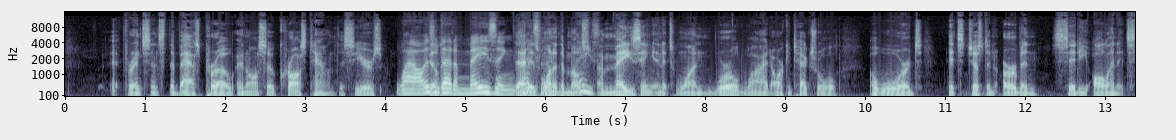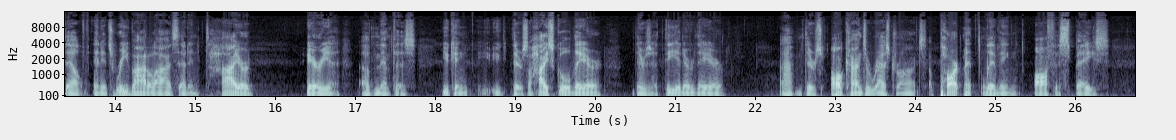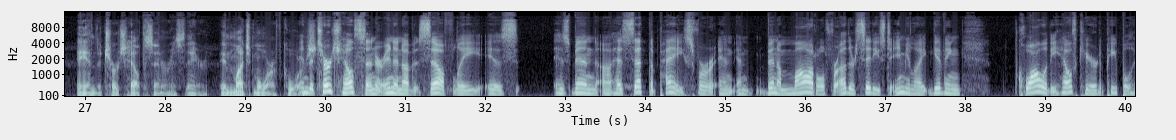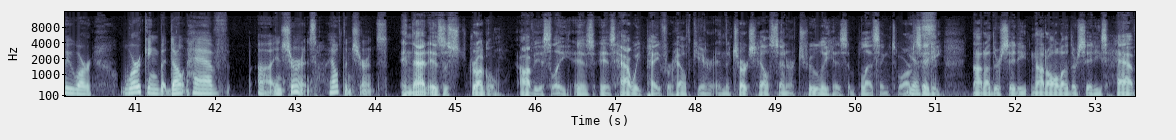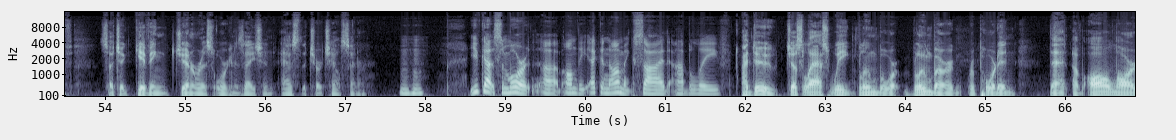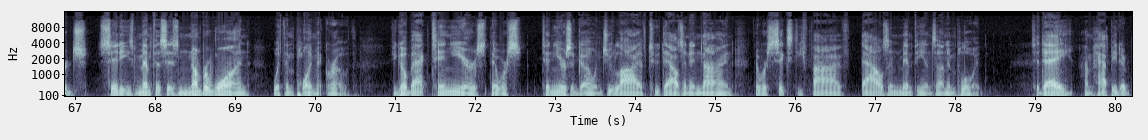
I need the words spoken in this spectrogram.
For instance, the Bass Pro and also Crosstown, the Sears wow, isn't building. that amazing? That That's is one of the most amazing. amazing, and it's won worldwide architectural awards. It's just an urban city all in itself, and it's revitalized that entire area of Memphis. You can you, there's a high school there, there's a theater there, um, there's all kinds of restaurants, apartment living, office space, and the church health center is there, and much more, of course. And the Church Health Center, in and of itself, Lee, is has been uh, has set the pace for and, and been a model for other cities to emulate, giving quality health care to people who are working but don't have uh, insurance, health insurance. and that is a struggle obviously is is how we pay for health care and the church health center truly is a blessing to our Yes. city not other city not all other cities have such a giving generous organization as the church health center. You've got some more uh, on the economic side, I believe. i do. Just last week bloomberg bloomberg reported that of all large cities memphis is number 1 with employment growth. If you go back 10 years there were 10 years ago in july of 2009 there were 65,000 Memphians unemployed. Today, I'm happy to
